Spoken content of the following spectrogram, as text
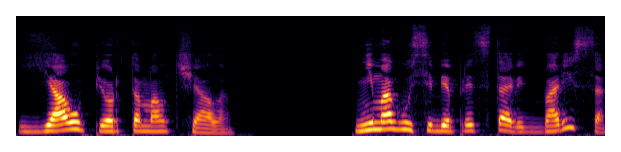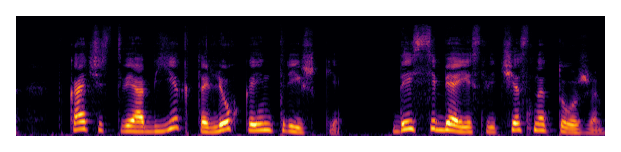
Я уперто молчала. Не могу себе представить Бориса в качестве объекта легкой интрижки, да и себя, если честно, тоже.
